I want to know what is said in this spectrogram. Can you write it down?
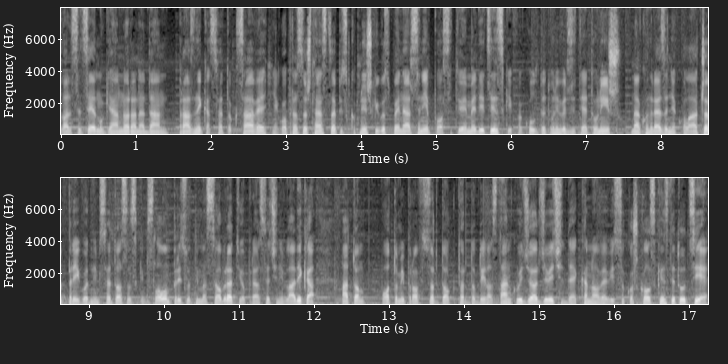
27. januara, na dan praznika Svetog Save, njegov presveštenstvo episkop Niški gospodin Arsenije posetio je medicinski fakultet Univerziteta u Nišu. Nakon rezanja kolača, prigodnim svetosavskim slovom, prisutnima se obratio preosvećeni vladika, a tom potom i profesor dr. Dobrila Stanković-Đorđević, dekan nove visokoškolske institucije.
